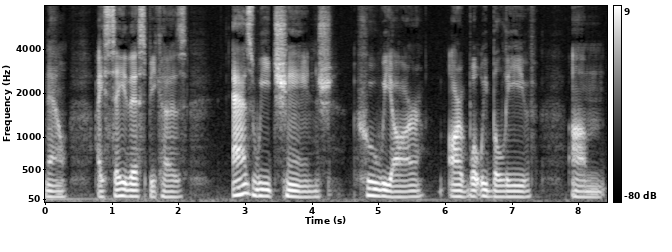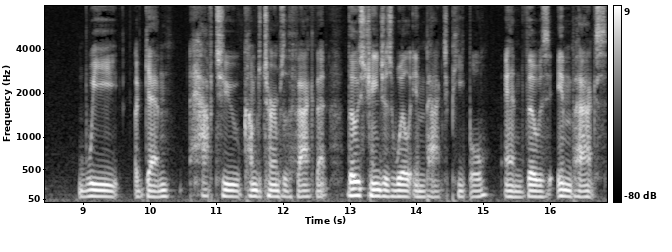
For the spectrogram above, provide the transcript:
Now, I say this because as we change who we are, are what we believe, um, we again have to come to terms with the fact that those changes will impact people and those impacts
